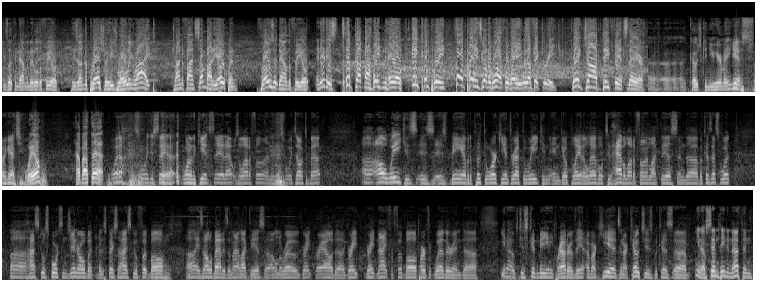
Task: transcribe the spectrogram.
He's looking down the middle of the field. He's under pressure. He's rolling right, trying to find somebody open. Throws it down the field, and it is tipped up by Hayden Harrell. Incomplete. Fort Payne's going to walk away with a victory. Great job defense there. Uh, Coach, can you hear me? Yes, I got you. Well, how about that? Well, that's what we just said. One of the kids said that was a lot of fun, and that's what we talked about uh, all week is, is is being able to put the work in throughout the week and, and go play at a level to have a lot of fun like this, and uh, because that's what uh, high school sports in general, but but especially high school football. Uh, is all about is a night like this uh, on the road, great crowd, uh, great great night for football, perfect weather, and uh, you know just couldn't be any prouder of the, of our kids and our coaches because uh, you know 17 to nothing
